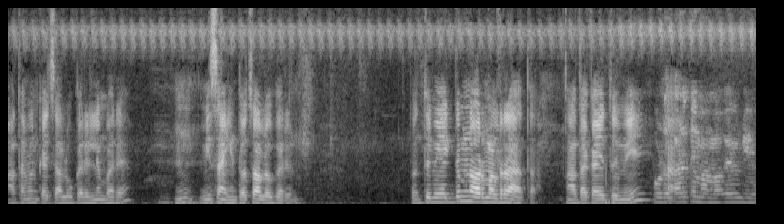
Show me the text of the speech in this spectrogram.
आता मी काय चालू करेल नाही बरं? मी सांगितलं चालू करेन पण तुम्ही एकदम नॉर्मल राहा आता. आता तुम्ही? काय व्हिडिओ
